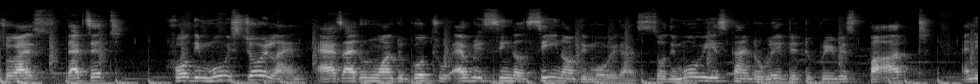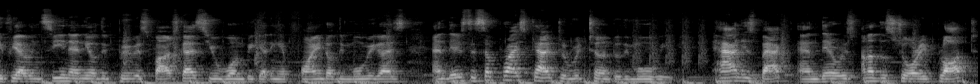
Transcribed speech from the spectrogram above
So, guys, that's it for the movie storyline. As I don't want to go through every single scene of the movie, guys. So, the movie is kind of related to previous part and if you haven't seen any of the previous parts guys you won't be getting a point of the movie guys and there's a surprise character return to the movie Han is back and there is another story plot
